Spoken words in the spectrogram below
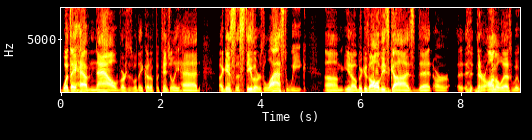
what they have now versus what they could have potentially had against the Steelers last week, um, you know, because all these guys that are that are on the list would,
